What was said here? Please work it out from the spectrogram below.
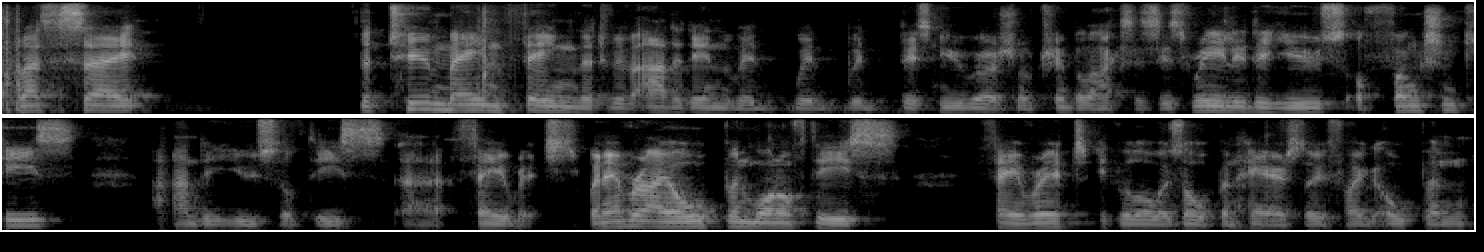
And as I say, the two main thing that we've added in with, with, with this new version of Trimble Access is really the use of function keys and the use of these uh, favorites. Whenever I open one of these favorites, it will always open here. So if I open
